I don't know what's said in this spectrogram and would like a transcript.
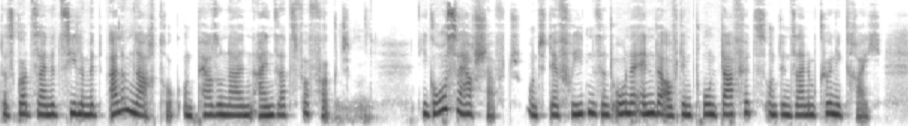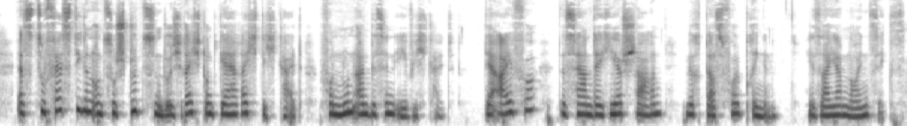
dass Gott seine Ziele mit allem Nachdruck und personalen Einsatz verfolgt. Die große Herrschaft und der Frieden sind ohne Ende auf dem Thron Davids und in seinem Königreich. Es zu festigen und zu stützen durch Recht und Gerechtigkeit von nun an bis in Ewigkeit. Der Eifer des Herrn der Heerscharen wird das vollbringen. Jesaja 9,6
